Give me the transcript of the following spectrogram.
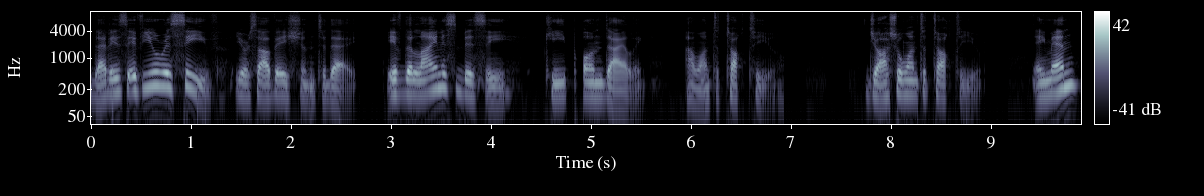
That is if you receive your salvation today. If the line is busy, keep on dialing. I want to talk to you. Joshua want to talk to you. Amen.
